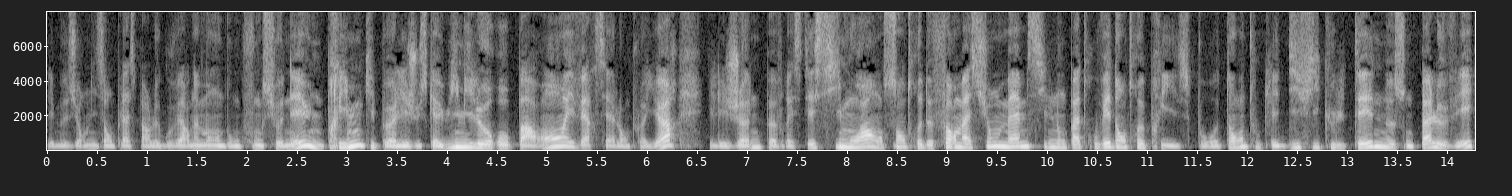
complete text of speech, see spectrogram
Les mesures mises en place par le gouvernement ont donc fonctionné. Une prime qui peut aller jusqu'à 8 000 euros par an est versée à l'employeur. Et les jeunes peuvent rester six mois en centre de formation, même s'ils n'ont pas trouvé d'entreprise. Pour autant, toutes les difficultés ne sont pas levées.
